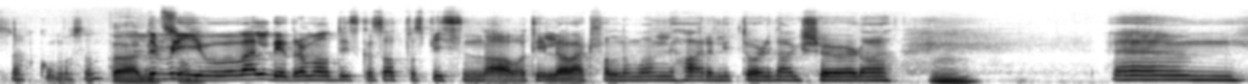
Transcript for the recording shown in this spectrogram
vi snakker om? og sånn? Det Det, blir sånn- jo veldig dramatisk og satt på spissen av og til, og i hvert fall når man har en litt dårlig dag sjøl. Mm. Um,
